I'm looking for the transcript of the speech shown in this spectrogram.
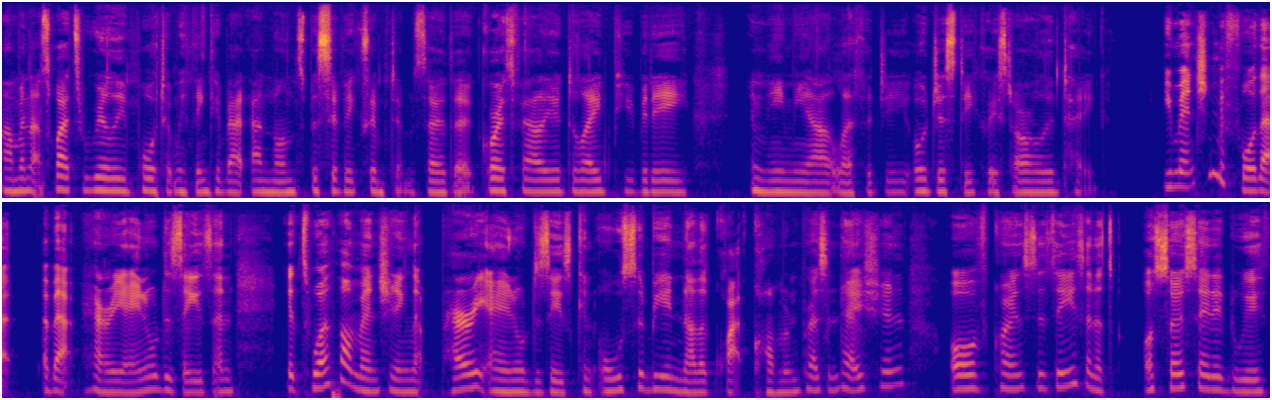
Um, and that's why it's really important we think about our non specific symptoms. So the growth failure, delayed puberty, anemia, lethargy, or just decreased oral intake. You mentioned before that about perianal disease, and it's worthwhile mentioning that perianal disease can also be another quite common presentation of Crohn's disease, and it's associated with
